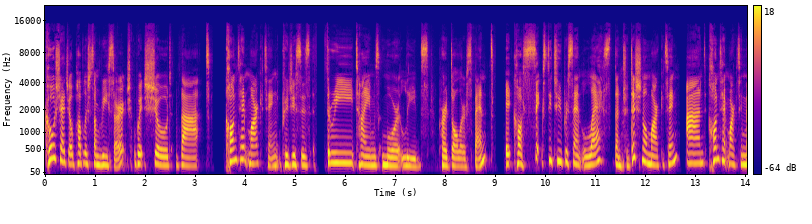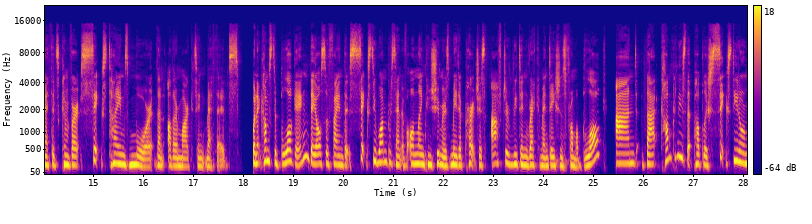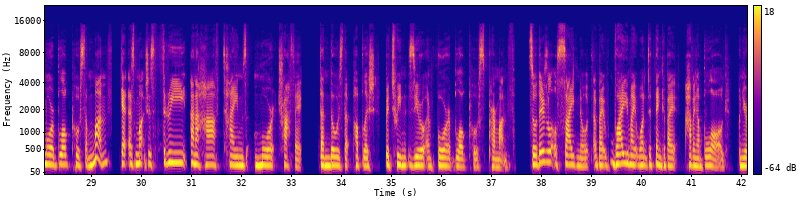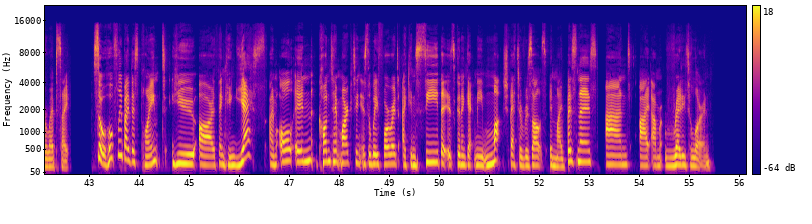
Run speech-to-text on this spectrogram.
CoSchedule published some research which showed that Content marketing produces three times more leads per dollar spent. It costs 62% less than traditional marketing, and content marketing methods convert six times more than other marketing methods. When it comes to blogging, they also found that 61% of online consumers made a purchase after reading recommendations from a blog, and that companies that publish 16 or more blog posts a month get as much as three and a half times more traffic than those that publish between zero and four blog posts per month. So there's a little side note about why you might want to think about having a blog on your website. So, hopefully, by this point, you are thinking, yes, I'm all in. Content marketing is the way forward. I can see that it's going to get me much better results in my business, and I am ready to learn.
